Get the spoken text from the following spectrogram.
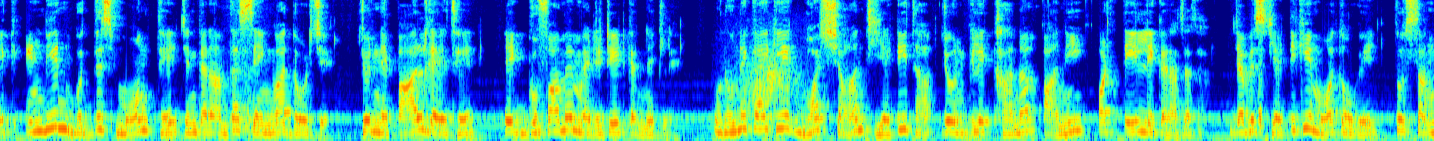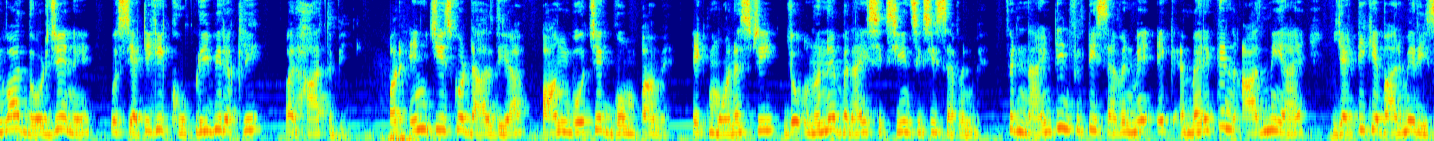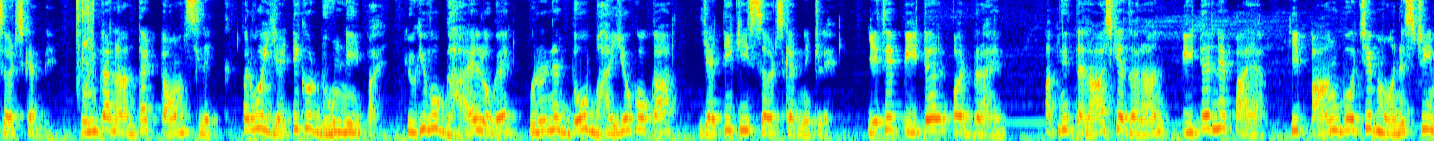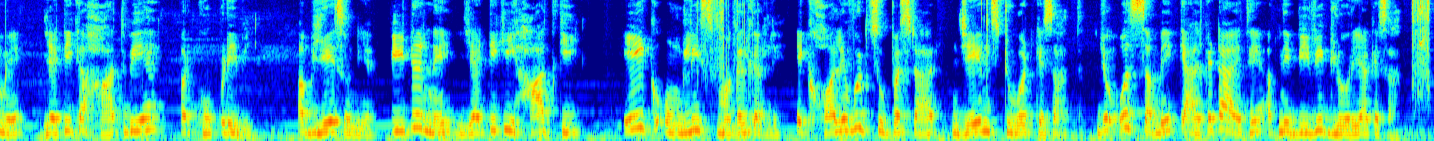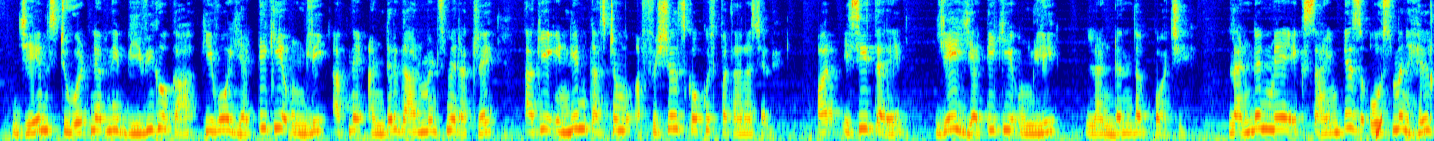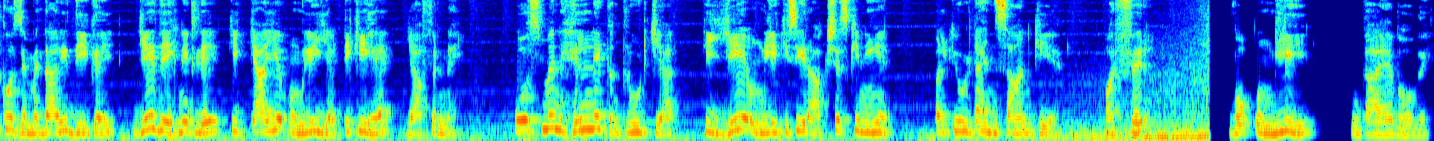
एक इंडियन बुद्धिस्ट मॉन्ग थे, जिनका नाम था सेंगवा दोरजे जो नेपाल गए थे एक गुफा में मेडिटेट करने के लिए। उन्होंने कहा कि एक बहुत शांत येटी था जो उनके लिए खाना, पानी और तेल लेकर आता था। जब इस येटी की मौत हो गई तो संगवा दोरजे ने उस येटी की खोपड़ी भी रख ली और हाथ भी, और इन चीज़ को डाल दिया पांगबोचे गोम्पा में, एक मोनेस्ट्री जो उन्होंने बनाई 1667 में। फिर 1957 में एक अमेरिकन आदमी आए येटी के बारे में रिसर्च करने। उनका नाम था टॉम स्लिक, पर वो येटी को ढूंढ नहीं पाए। क्योंकि वो घायल हो गए, उन्होंने दो भाइयों को कहा येटी की सर्च करने के लिए। ये थे पीटर और ब्रायन। अपनी तलाश के दौरान पीटर ने पाया कि पांग बोचे मोनेस्ट्री में येटी का हाथ भी है और खोपड़ी भी। अब ये सुनिए, पीटर ने येटी की हाथ की एक उंगली स्मगल कर ली। एक हॉलीवुड सुपरस्टार, जेम्स स्टुअर्ट के साथ, जो उस समय कैलकटा आए थे अपनी बीवी ग्लोरिया के साथ। जेम्स स्टुअर्ट ने अपनी बीवी को कहा कि वो येटी की उंगली अपने अंडर में रख ले ताकि इंडियन कस्टम ऑफिशियल्स को कुछ पता ना चले। और इसी तरह ये येटी की उंगली लंदन तक पहुँची। लंदन में एक साइंटिस्ट ओसमन हिल को ज़िम्मेदारी दी गई ये देखने के लिए कि क्या ये उंगली येटी की है या फिर नहीं। ओसमन हिल ने कंक्लूड किया कि ये उंगली किसी राक्षस की नहीं है, बल्कि उल्टा इंसान की है। और फिर वो उंगली गायब हो गई।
